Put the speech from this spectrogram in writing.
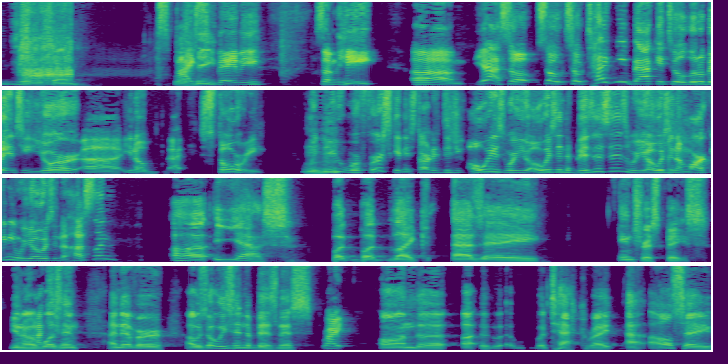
It's a little something. spicy baby some heat um yeah so so so take me back into a little bit into your uh you know story when Mhm. you were first getting started did you always were you always into businesses were you always into marketing were you always into hustling Uh, yes, but but like as a interest base, you know, Gotcha. it wasn't. I never. I was always into business. right on the uh, uh, tech, right? I'll say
